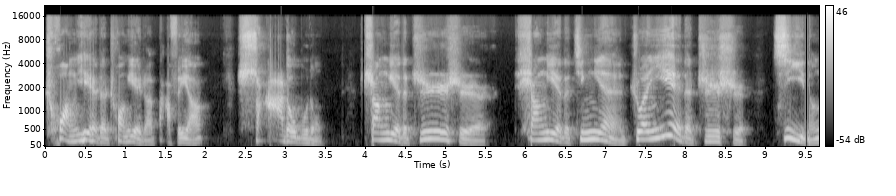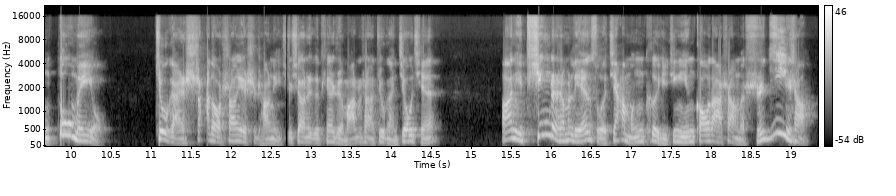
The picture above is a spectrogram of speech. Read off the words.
创业的创业者大肥羊，啥都不懂，商业的知识、商业的经验、专业的知识、技能都没有，就敢杀到商业市场里，就像这个天水麻辣烫就敢交钱。啊，你听着什么连锁加盟、特许经营、高大上的，实际上，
